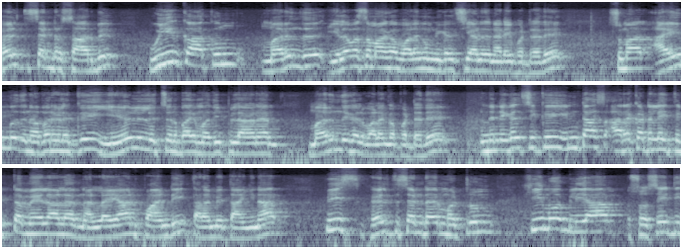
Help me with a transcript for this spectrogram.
ஹெல்த் சென்டர் சார்பில் உயிர் காக்கும் மருந்து இலவசமாக வழங்கும் நிகழ்ச்சியானது நடைபெற்றது. சுமார் ஐம்பது நபர்களுக்கு ஏழு லட்சம் ரூபாய் மதிப்பிலான மருந்துகள் வழங்கப்பட்டது. இந்த நிகழ்ச்சிக்கு இன்டாஸ் அறக்கட்டளை திட்ட மேலாளர் நல்லையான் பாண்டி தலைமை தாங்கினார். பீஸ் ஹெல்த் சென்டர் மற்றும் ஹீமோபிலியா சொசைட்டி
